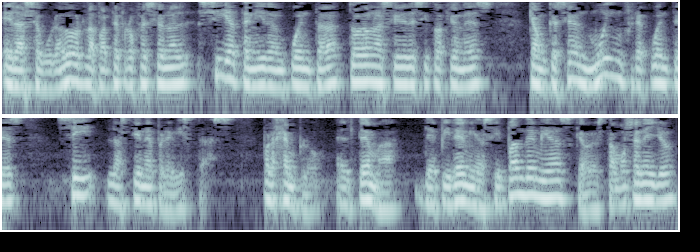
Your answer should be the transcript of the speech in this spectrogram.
el asegurador, la parte profesional, sí ha tenido en cuenta toda una serie de situaciones que aunque sean muy infrecuentes, sí las tiene previstas. Por ejemplo, el tema de epidemias y pandemias, que ahora estamos en ello,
